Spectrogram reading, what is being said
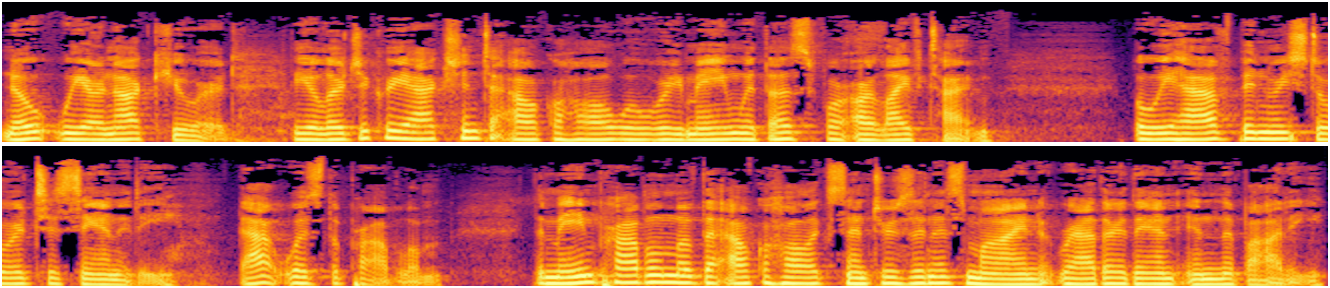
Note, we are not cured. The allergic reaction to alcohol will remain with us for our lifetime. But we have been restored to sanity. That was the problem. The main problem of the alcoholic centers in his mind rather than in the body.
